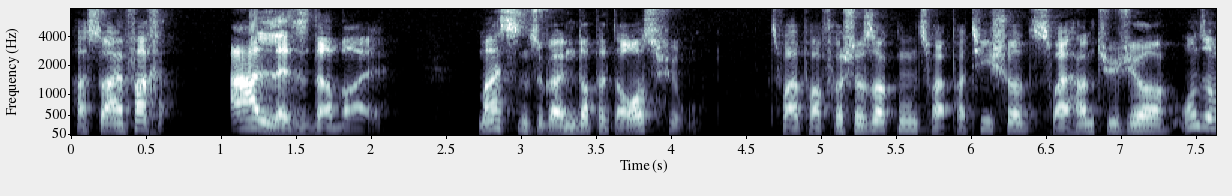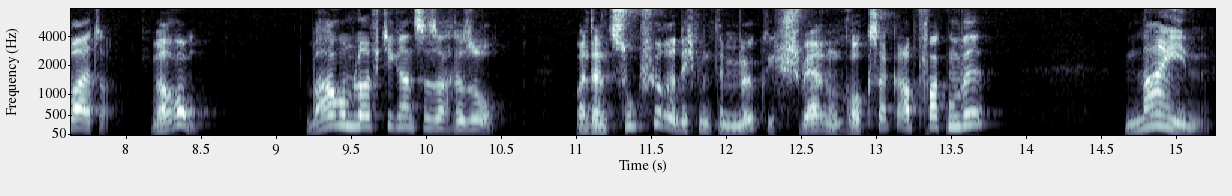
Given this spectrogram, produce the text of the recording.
hast du einfach alles dabei. Meistens sogar in doppelter Ausführung. Zwei Paar frische Socken, zwei Paar T-Shirts, zwei Handtücher und so weiter. Warum? Warum läuft die ganze Sache so? Weil dein Zugführer dich mit einem möglichst schweren Rucksack abfacken will? Nein,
